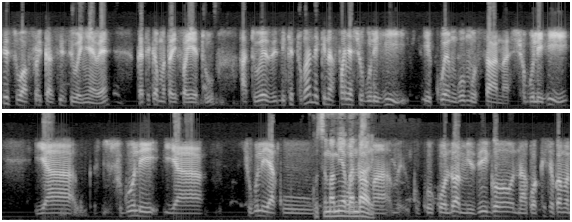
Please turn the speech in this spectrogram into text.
sisi wa Afrika sisi wenyewe katika mataifa yetu hatuwezi, ni kitu gani kinafanya shughuli hii ikuwe ngumu sana? Shughuli hii ya shughuli ya shughuli ya ku, kusimamia bandari ku, ku, kuondoa mizigo na kuhakikisha kwamba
